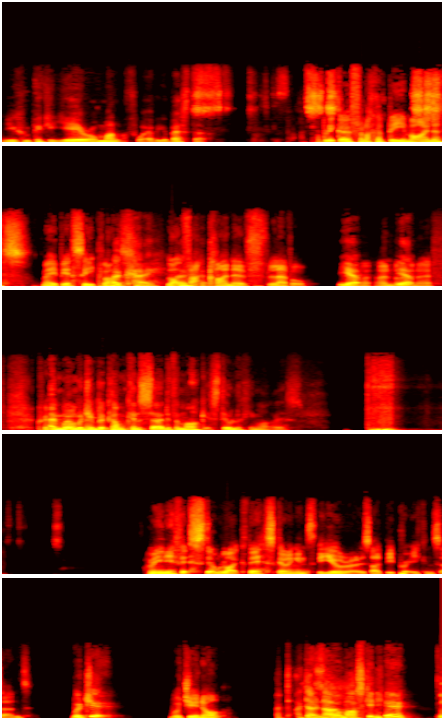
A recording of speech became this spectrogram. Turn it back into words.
You can pick a year or month, whatever you're best at. Probably go for like a B minus, maybe a C plus. Okay, Like okay. that kind of level. Yeah. I, I don't yep. know if Chris And when would you become concerned if the market's still looking like this? I mean, if it's still like this going into the Euros, I'd be pretty concerned. Would you? Would you not? I, I don't know. I'm asking you.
